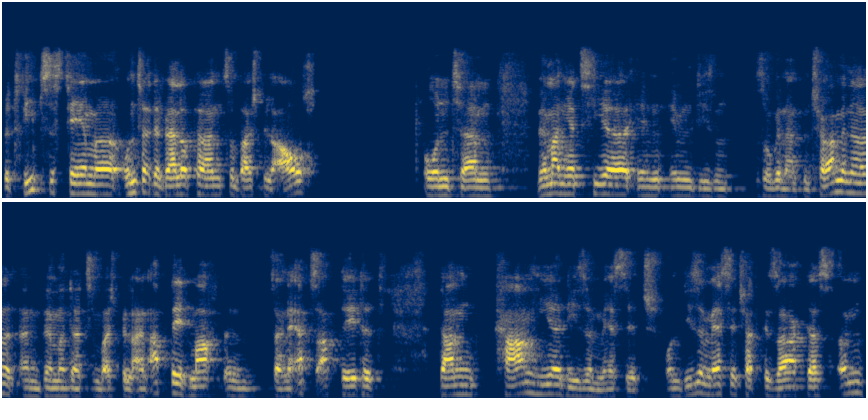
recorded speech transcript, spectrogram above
Betriebssysteme unter Developern zum Beispiel auch. Und ähm, wenn man jetzt hier in, in diesem sogenannten Terminal, ähm, wenn man da zum Beispiel ein Update macht, und seine Apps updatet, dann kam hier diese Message. Und diese Message hat gesagt, dass ähm,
